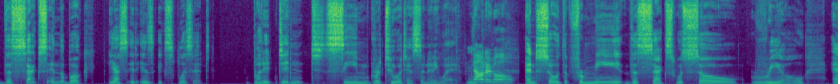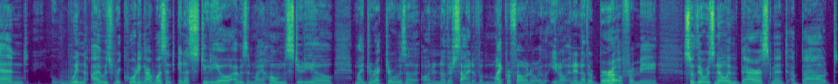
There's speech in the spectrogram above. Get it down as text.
The sex in the book, yes, it is explicit, but it didn't seem gratuitous in any way. Not at all. And so the, for me, the sex was so real. And when I was recording, I wasn't in a studio. I was in my home studio. My director was uh, on another side of a microphone or, you know, in another borough from me. So there was no embarrassment about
